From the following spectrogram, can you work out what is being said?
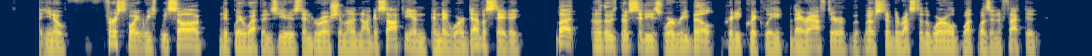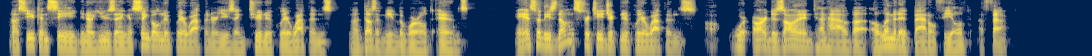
you know, first point, we, we saw nuclear weapons used in Hiroshima and Nagasaki, and, and they were devastating. But uh, those, those cities were rebuilt pretty quickly thereafter. Most of the rest of the world what wasn't affected. Uh, so you can see, you know, using a single nuclear weapon or using two nuclear weapons uh, doesn't mean the world ends. And so these non-strategic nuclear weapons uh, are designed to have a, a limited battlefield effect.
